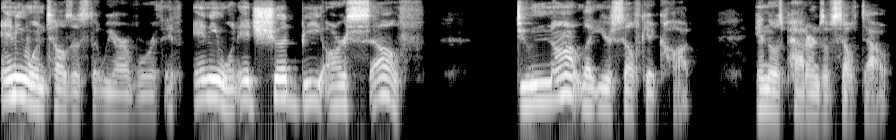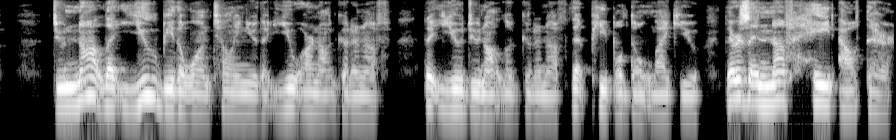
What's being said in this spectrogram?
anyone tells us that we are of worth, if anyone, it should be ourself. Do not let yourself get caught in those patterns of self doubt. Do not let you be the one telling you that you are not good enough, that you do not look good enough, that people don't like you. There's enough hate out there.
